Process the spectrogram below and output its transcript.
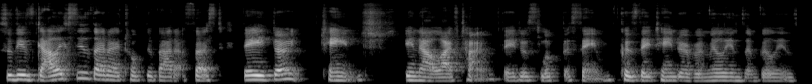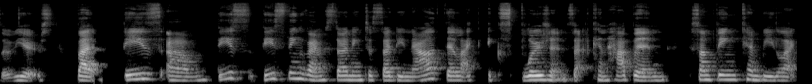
So these galaxies that I talked about at first, they don't change in our lifetime. They just look the same because they change over millions and billions of years. But these um, these these things I'm starting to study now, they're like explosions that can happen. Something can be like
